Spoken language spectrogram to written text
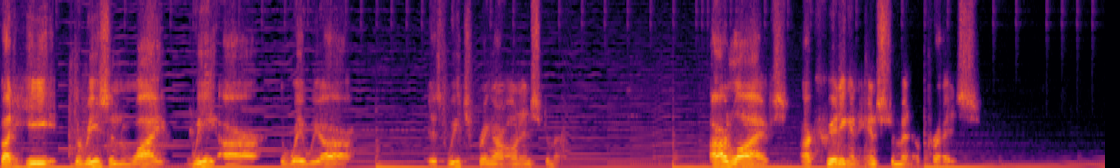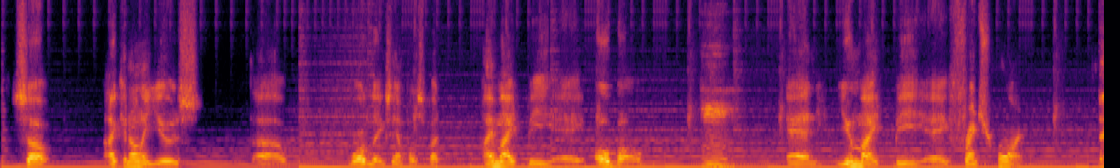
But he, the reason why we are the way we are is we each bring our own instrument. Our lives are creating an instrument of praise. So I can only use uh, worldly examples, but I might be a oboe Mm. and you might be a French horn.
